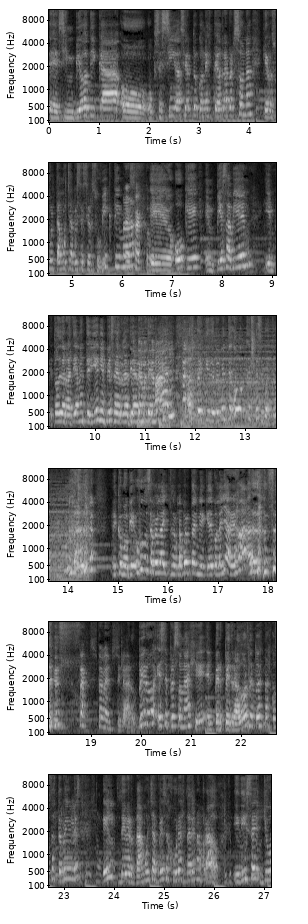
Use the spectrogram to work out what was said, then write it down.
eh, simbiótica o obsesiva, ¿cierto? Con esta otra persona que resulta muchas veces ser su víctima Exacto. eh, o que empieza bien y em- todo relativamente bien y empieza relativamente Relativamente mal hasta que de repente, ¡oh! Este secuestro. es como que, ¡uh! Cerré la, cerré la puerta y me quedé con la llave. ¡ah! Entonces, Exactamente. Claro, pero ese personaje, el perpetrador de todas estas cosas terribles, él de verdad muchas veces jura estar enamorado y dice, yo,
